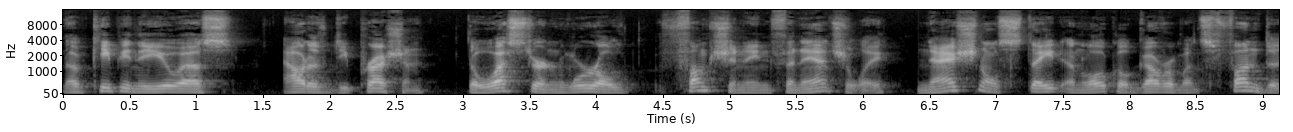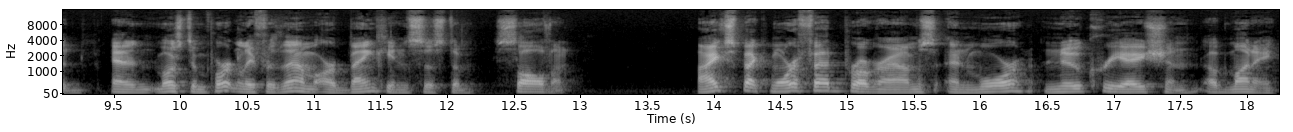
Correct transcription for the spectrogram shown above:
of keeping the U.S. out of depression the Western world functioning financially, national, state, and local governments funded, and most importantly for them, our banking system solvent. I expect more Fed programs and more new creation of money,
